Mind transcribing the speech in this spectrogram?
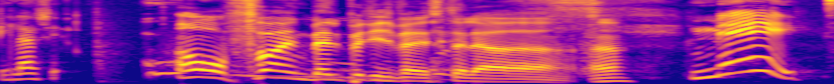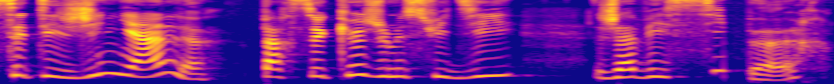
Et là, j'ai Enfin une belle petite veste là. hein. mais c'était génial parce que je me suis dit, j'avais si peur.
